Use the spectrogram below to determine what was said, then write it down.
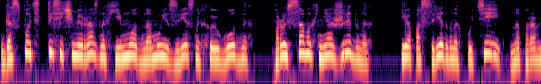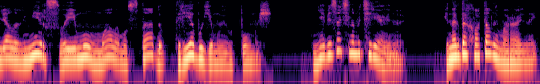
Господь тысячами разных Ему одному известных и угодных, порой самых неожиданных и опосредованных путей направлял в мир своему малому стаду требуемую помощь. Не обязательно материальную, иногда хватало и моральной.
